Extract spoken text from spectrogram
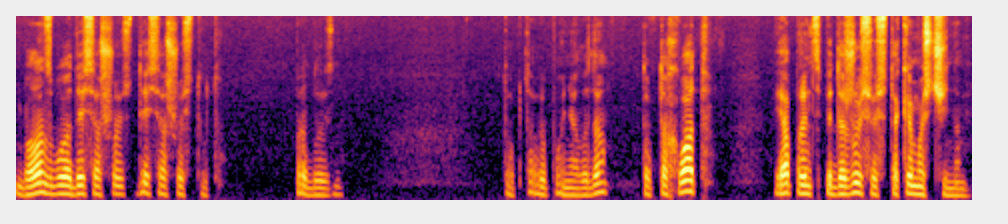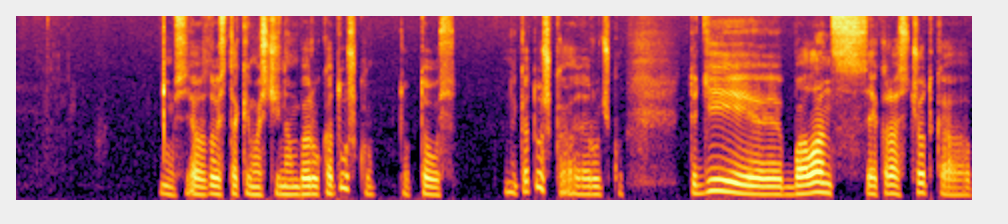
Баланс буде десь аж щось, десь аж щось тут. Приблизно. Тобто ви поняли, да? Тобто хват я, в принципі, держусь ось таким ось чином. Ось я ось таким ось чином беру катушку, тобто ось не катушка, а ручку. Тоді е, баланс якраз чітко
